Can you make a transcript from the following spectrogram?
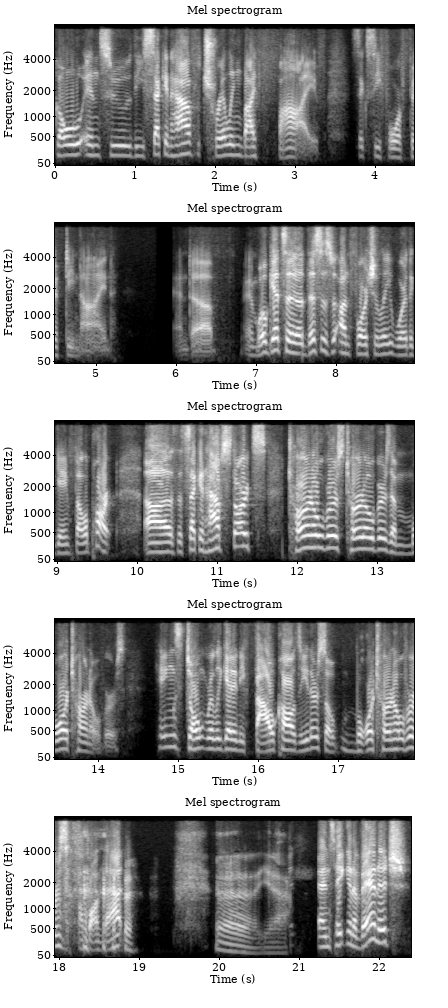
go into the second half trailing by five, 64-59. And uh, and we'll get to this is unfortunately where the game fell apart. Uh, the second half starts, turnovers, turnovers, and more turnovers. Kings don't really get any foul calls either, so more turnovers up on that. uh, yeah. And taking advantage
